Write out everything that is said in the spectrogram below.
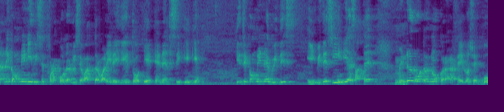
નાની કંપનીની વિશે થોડાક ઓર્ડર વિશે વાત કરવાની રહી જઈએ તો એનએલસી ઇન્ડિયા કે જે કંપનીને વિદેશ વિદેશી ઇન્ડિયા સાથે મિનરલ વોટરનો કરાર થયેલો છે. બહુ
